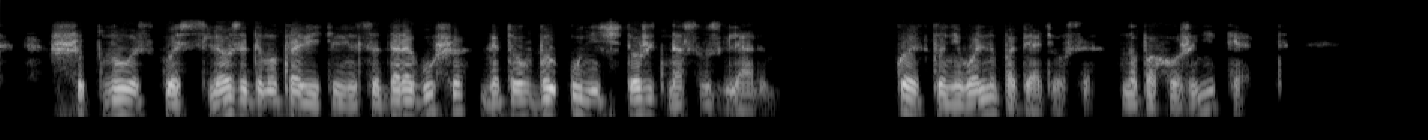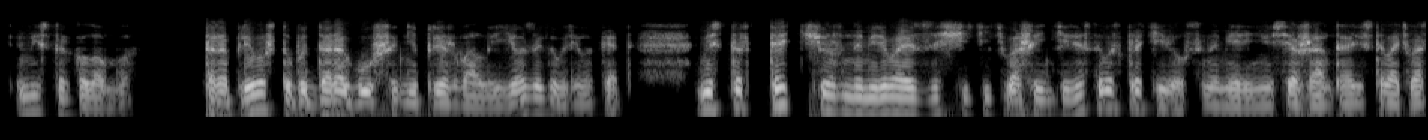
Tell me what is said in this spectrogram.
— шепнула сквозь слезы домоправительница. Дорогуша готов был уничтожить нас взглядом. Кое-кто невольно попятился, но, похоже, не Кэт. «Мистер Коломбо, Торопливо, чтобы дорогуша не прервал ее, заговорила Кэт. «Мистер Тэтчер, намереваясь защитить ваши интересы, воспротивился намерению сержанта арестовать вас.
